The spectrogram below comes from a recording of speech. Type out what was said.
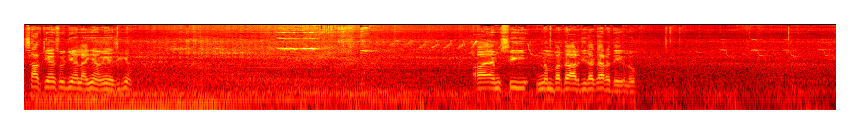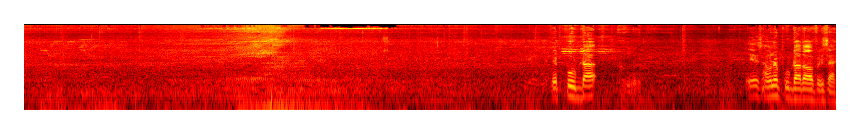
ਸਬਜ਼ੀਆਂ ਸੁਜੀਆਂ ਲਾਈਆਂ ਹੋਈਆਂ ਸੀਗੀਆਂ। ਆ ਐਮਸੀ ਨੰਬਰਦਾਰ ਜੀ ਦਾ ਘਰ ਦੇਖ ਲਓ। ਤੇ ਪੂਡਾ। ਇਹ ਸਾਹਮਣੇ ਪੂਡਾ ਦਾ ਆਫਿਸ ਹੈ।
